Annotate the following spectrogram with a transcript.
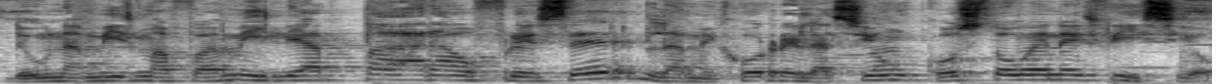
de una misma familia para ofrecer la mejor relación costo-beneficio.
